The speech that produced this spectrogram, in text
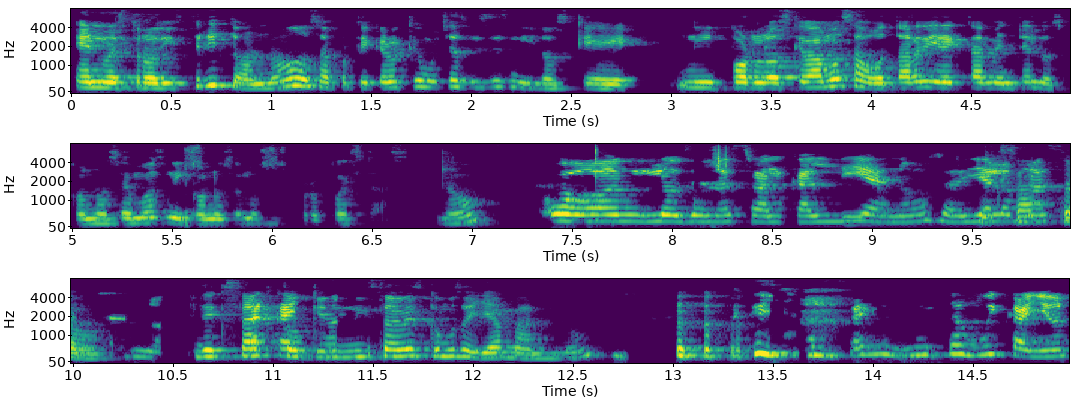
en nuestro distrito, ¿no? O sea, porque creo que muchas veces ni los que ni por los que vamos a votar directamente los conocemos ni conocemos sus propuestas, ¿no? O los de nuestra alcaldía, ¿no? O sea, ya Exacto. lo más cercano. Exacto, que ni sabes cómo se llaman, ¿no? Está muy cañón.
